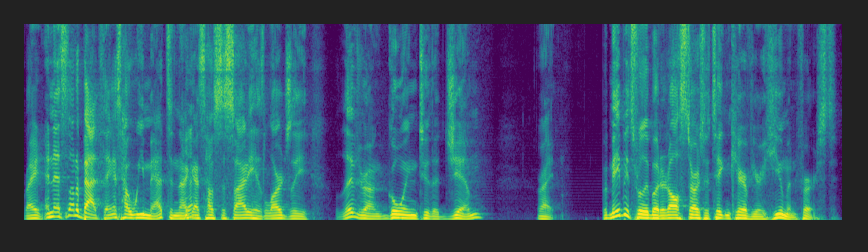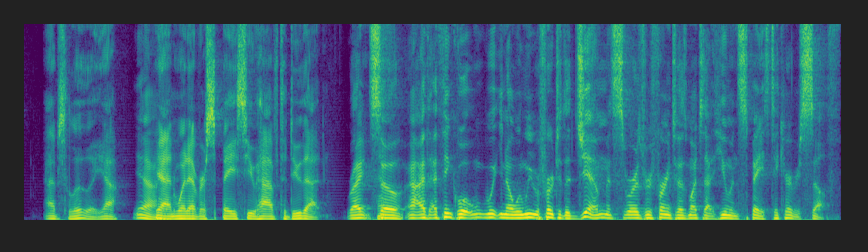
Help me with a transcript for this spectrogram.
right? And that's not a bad thing. That's how we met, and I Yeah. guess how society has largely lived around going to the gym. Right. But maybe it's really about it all starts with taking care of your human first. Absolutely. Yeah. Yeah. Yeah. And whatever space you have to do that. Right. So I, I think what, what you know when we refer to the gym, it's where it's referring to as much that human space. Take care of yourself,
